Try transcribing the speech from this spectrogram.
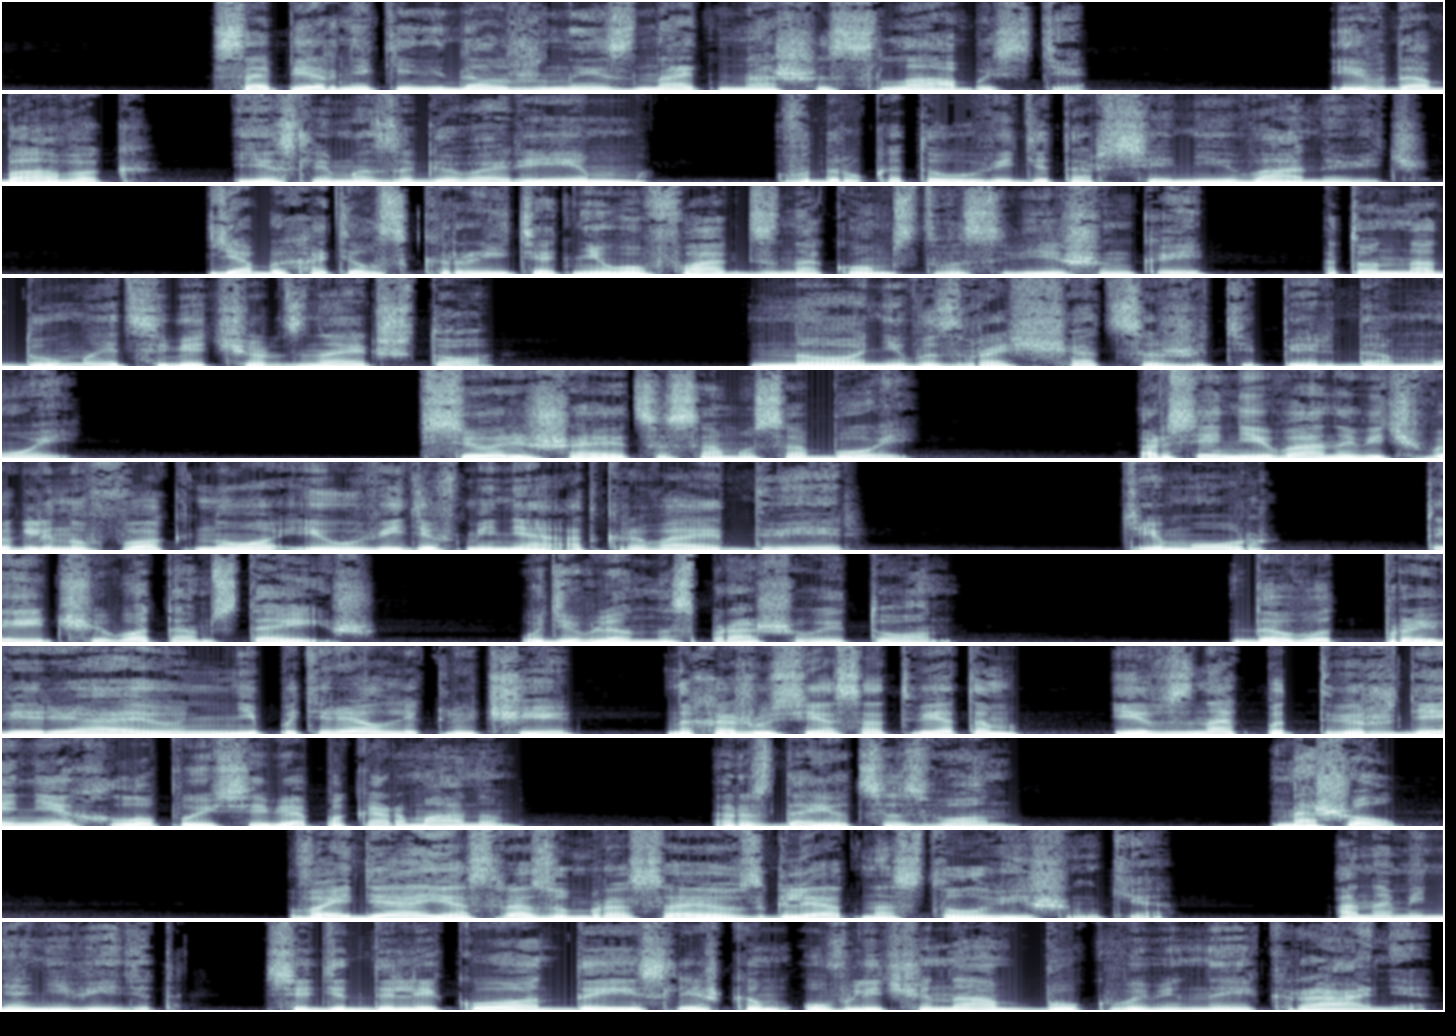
Соперники не должны знать наши слабости. И вдобавок, если мы заговорим, вдруг это увидит Арсений Иванович. Я бы хотел скрыть от него факт знакомства с Вишенкой, а то он надумает себе черт знает что. Но не возвращаться же теперь домой. Все решается само собой. Арсений Иванович, выглянув в окно и увидев меня, открывает дверь. «Тимур, ты чего там стоишь?» — удивленно спрашивает он. «Да вот проверяю, не потерял ли ключи. Нахожусь я с ответом и в знак подтверждения хлопаю себя по карманам. Раздается звон. «Нашел!» Войдя, я сразу бросаю взгляд на стол вишенки. Она меня не видит, сидит далеко, да и слишком увлечена буквами на экране.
